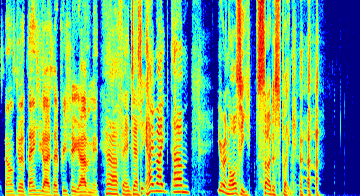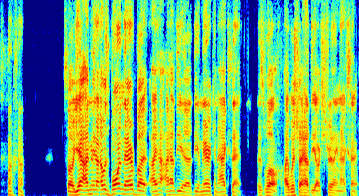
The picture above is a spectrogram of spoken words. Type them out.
Sounds good. Thank you guys. I appreciate you having me. Ah, fantastic. Hey, mate, um, you're an Aussie, so to speak. So yeah, I mean, I was born there, but I, ha- I have the uh, the American accent as well. I wish I had the Australian accent.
